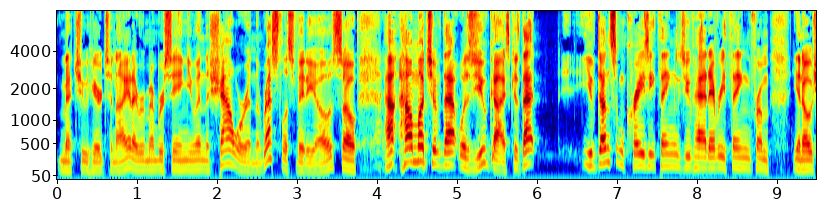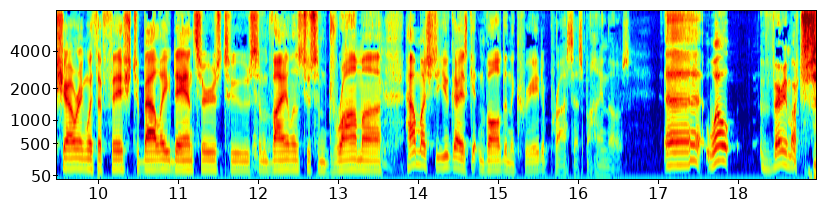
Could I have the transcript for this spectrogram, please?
met you here tonight, I remember seeing you in the shower in the Restless videos. So, how, how much of that was you guys? Because that you've done some crazy things. You've had everything from you know showering with a fish to ballet dancers to some violence to some drama. How much do you guys get involved in the creative process behind those? Uh, well, very much,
